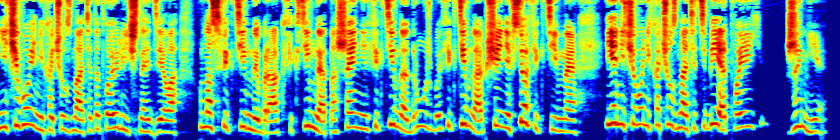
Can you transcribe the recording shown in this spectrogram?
«Ничего я не хочу знать, это твое личное дело. У нас фиктивный брак, фиктивные отношения, фиктивная дружба, фиктивное общение, все фиктивное. я ничего не хочу знать о тебе и о твоей жене.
